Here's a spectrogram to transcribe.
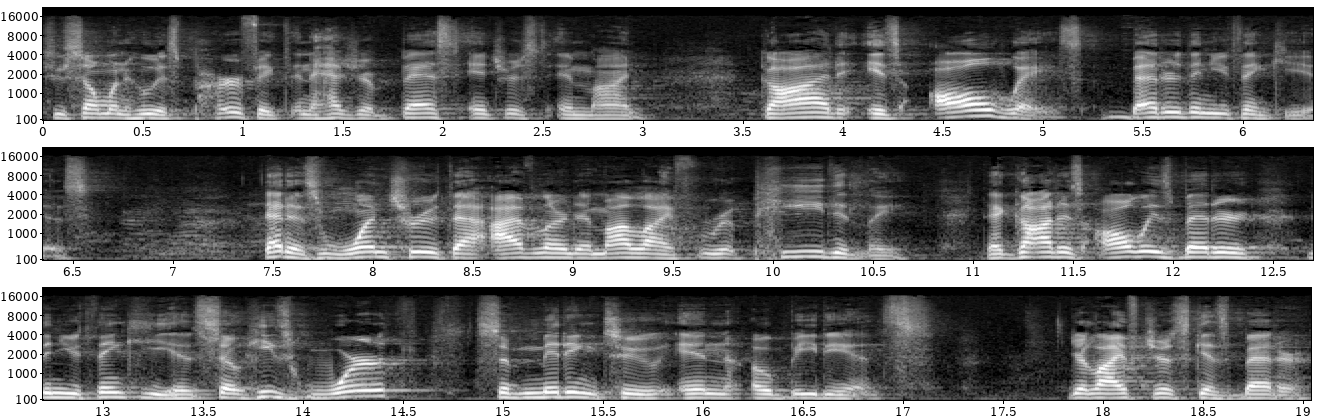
to someone who is perfect and has your best interest in mind. God is always better than you think He is. That is one truth that I've learned in my life repeatedly that God is always better than you think He is. So He's worth submitting to in obedience. Your life just gets better.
